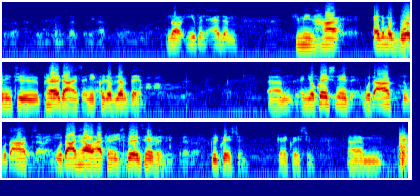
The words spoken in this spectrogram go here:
sort of a concept that we have? No, even Adam. You mean how Adam was born into paradise and he could have lived there? Um, and your question is, without without without hell, how can you experience heaven? Good question. Great question. Um, Uh,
